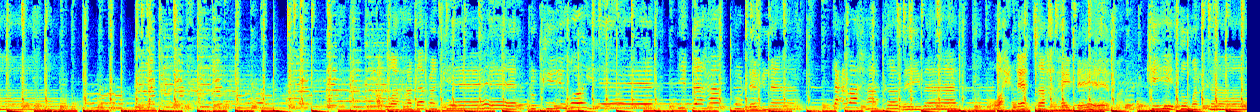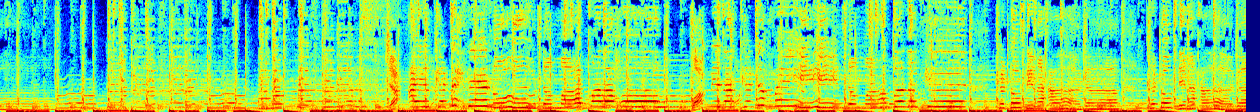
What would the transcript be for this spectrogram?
hablaha dhaqankee dhulkii hooye hidaha ku dhegna daclaha qabayba wax dheer tahay dheemankii dumarka dhinacaaga kadhow dhinacaaga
